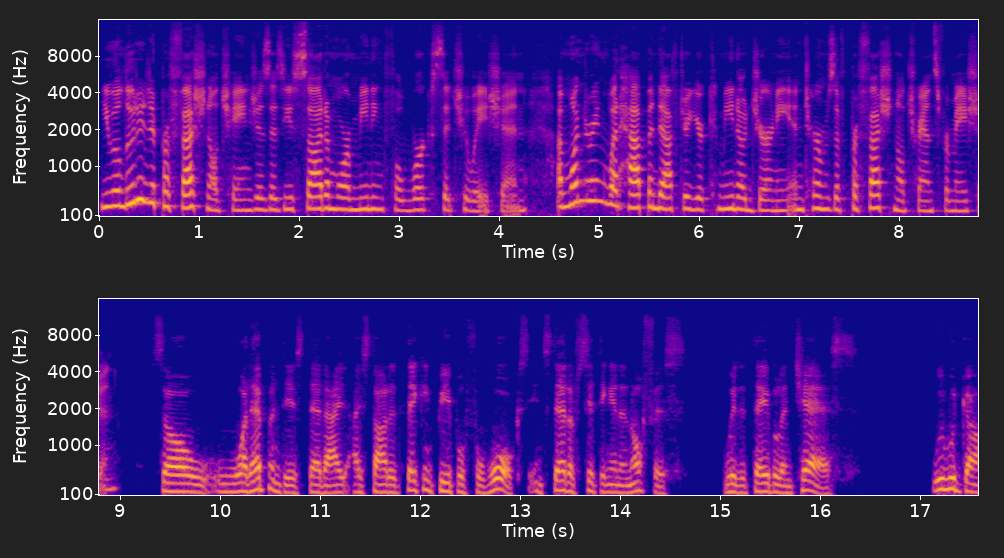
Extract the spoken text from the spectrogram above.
You alluded to professional changes as you sought a more meaningful work situation. I'm wondering what happened after your Camino journey in terms of professional transformation. So, what happened is that I, I started taking people for walks instead of sitting in an office with a table and chairs. We would go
